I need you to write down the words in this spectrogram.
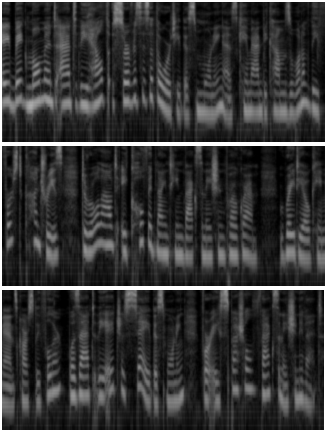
A big moment at the Health Services Authority this morning as Cayman becomes one of the first countries to roll out a COVID 19 vaccination program. Radio Cayman's Carsley Fuller was at the HSA this morning for a special vaccination event.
